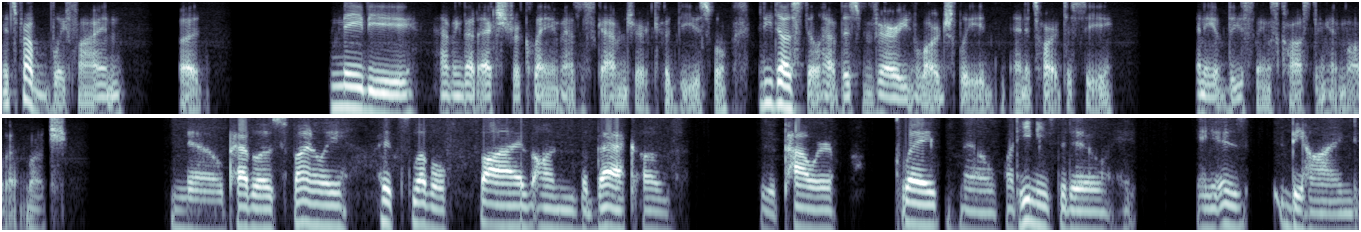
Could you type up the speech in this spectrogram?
It's probably fine, but maybe having that extra claim as a scavenger could be useful. But he does still have this very large lead, and it's hard to see any of these things costing him all that much. No, Pablos finally hits level five on the back of the power play. Now, what he needs to do, he- he is behind.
